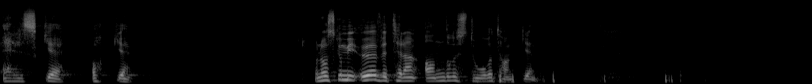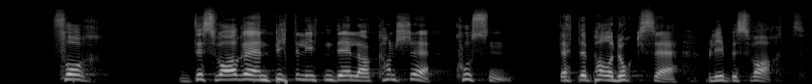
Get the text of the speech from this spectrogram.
elsker oss. Og Nå skal vi over til den andre store tanken. For det svarer en bitte liten del av kanskje hvordan dette paradokset blir besvart.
